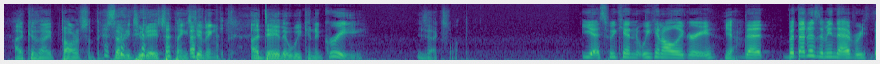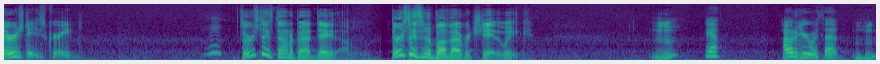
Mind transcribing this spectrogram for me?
because I thought of something. 72 days till Thanksgiving, a day that we can agree is excellent. Yes, we can. We can all agree. Yeah. That, but that doesn't mean that every Thursday is great. Thursday's not a bad day though. Thursday's an above average day of the week. Hmm. Yeah, I would Mhm. agree with that. Mhm.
